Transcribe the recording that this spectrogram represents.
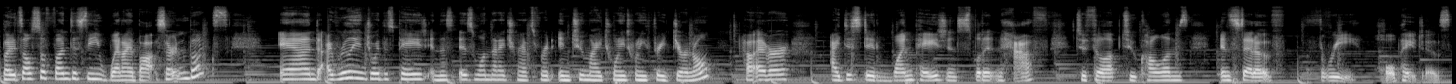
But it's also fun to see when I bought certain books. And I really enjoyed this page, and this is one that I transferred into my 2023 journal. However, I just did one page and split it in half to fill up two columns instead of three whole pages.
